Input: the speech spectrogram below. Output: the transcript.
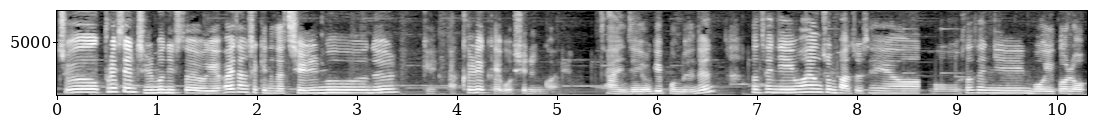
쭉 프리쌤 질문 있어요. 여기 화장실 기능사 질문을 이렇게 다 클릭해 보시는 거예요 자 이제 여기 보면은 선생님 화형 좀 봐주세요. 뭐 선생님 뭐 이걸 어,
